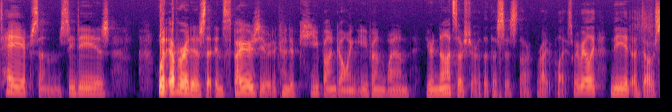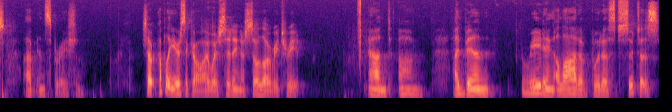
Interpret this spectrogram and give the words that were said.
tapes and CDs, whatever it is that inspires you to kind of keep on going even when you're not so sure that this is the right place. We really need a dose of inspiration. So, a couple of years ago, I was sitting a solo retreat, and um, I'd been reading a lot of Buddhist suttas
